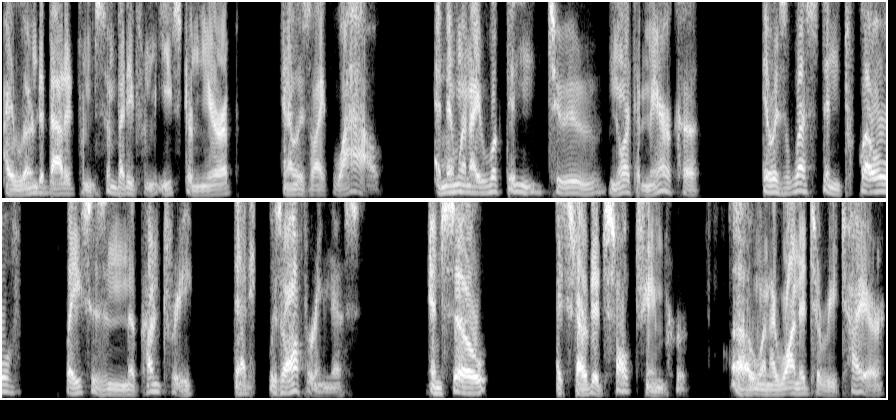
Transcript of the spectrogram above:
I learned about it from somebody from Eastern Europe, and I was like, wow. And then when I looked into North America, there was less than 12 places in the country that was offering this. And so I started Salt Chamber uh, when I wanted to retire.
